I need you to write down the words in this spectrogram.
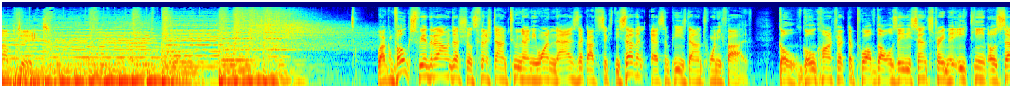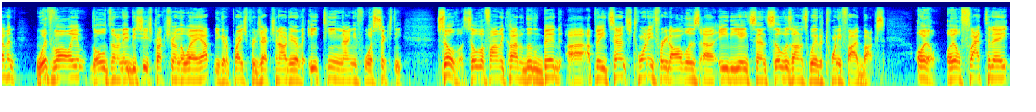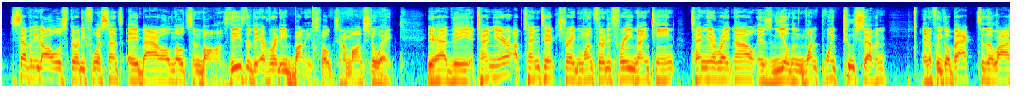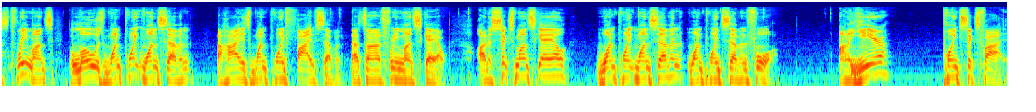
update. Welcome, folks. We had the Dow Industrials finished down 291, Nasdaq off 67, S&P's down 25. Gold, gold contract up $12.80, trading at 1807 with volume. Gold's on an ABC structure on the way up. You get a price projection out here of 1894.60. Silver, silver finally caught a little bid, uh, up 8 cents, $23.88. Uh, Silver's on its way to 25 bucks. Oil. Oil flat today, $70.34 a barrel, notes and bonds. These are the Eveready bunnies, folks, in a monster way. You had the 10 year up 10 ticks, trading 133.19. 10 year right now is yielding 1.27. And if we go back to the last three months, the low is 1.17, the high is 1.57. That's on a three month scale. On a six month scale, 1.17, 1.74. On a year, 0.65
